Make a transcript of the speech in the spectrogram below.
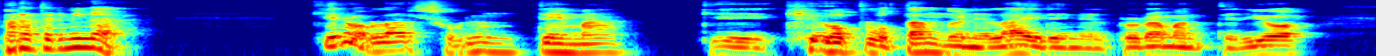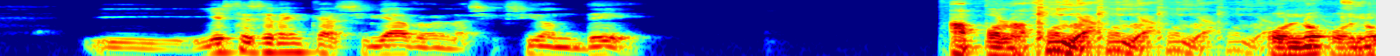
Para terminar, quiero hablar sobre un tema que quedó flotando en el aire en el programa anterior y, este será encasillado en la sección de Apología, o no o no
